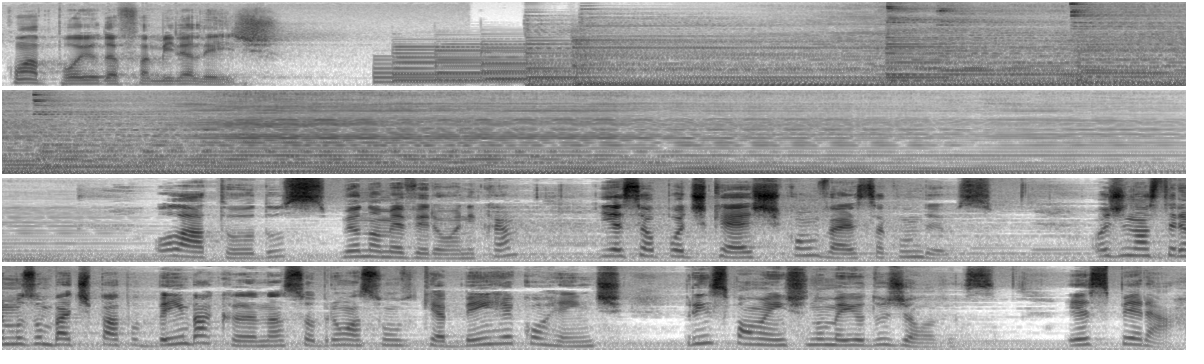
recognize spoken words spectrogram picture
com apoio da família Leite. Olá a todos, meu nome é Verônica e esse é o podcast Conversa com Deus. Hoje nós teremos um bate-papo bem bacana sobre um assunto que é bem recorrente, principalmente no meio dos jovens: esperar.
